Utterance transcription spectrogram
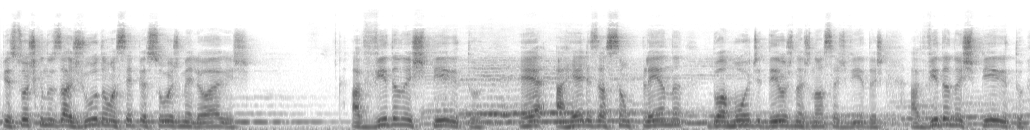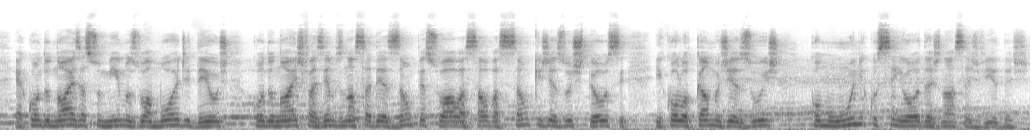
pessoas que nos ajudam a ser pessoas melhores. A vida no Espírito é a realização plena do amor de Deus nas nossas vidas. A vida no Espírito é quando nós assumimos o amor de Deus, quando nós fazemos nossa adesão pessoal à salvação que Jesus trouxe e colocamos Jesus como o único Senhor das nossas vidas.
